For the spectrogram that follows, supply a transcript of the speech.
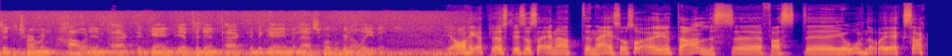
to determine how it impacted the game, if it impacted the game, and that's where we're going to leave it. Ja, helt plötsligt så säger han att nej, så sa jag ju inte alls. Eh, fast eh, jo, det var ju exakt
